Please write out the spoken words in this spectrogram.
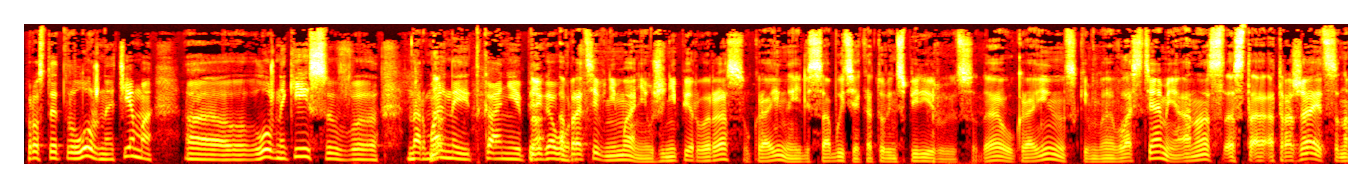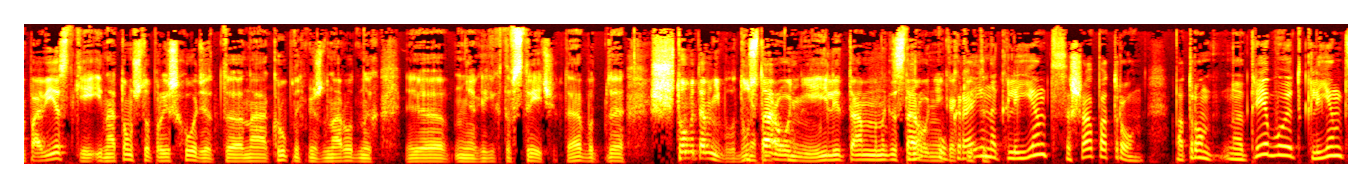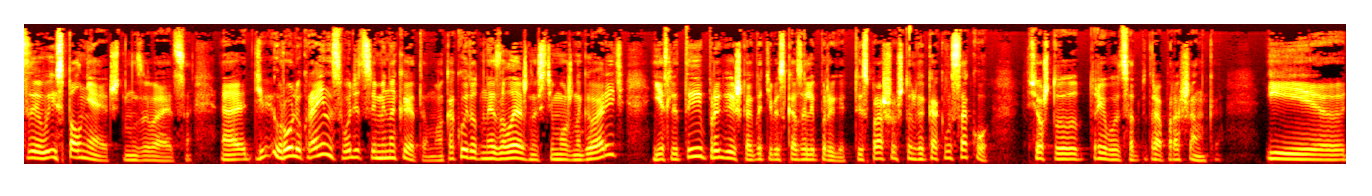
Просто это ложная тема, а, ложный кейс в нормальной но, ткани переговоров. Но обрати внимание, уже не первый раз Украина или события, которые инспирируются да, украинскими властями, она отражается на повестке и на том, что происходит э, на крупных международных э, каких-то встречах. Да? Вот, э, что бы там ни было, двусторонние Нет, или там многосторонние ну, Украина клиент, США патрон. Патрон требует, клиент исполняет, что называется. Роль Украины сводится сводится именно к этому. О какой тут незалежности можно говорить, если ты прыгаешь, когда тебе сказали прыгать? Ты спрашиваешь только, как высоко. Все, что требуется от Петра Порошенко. И,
